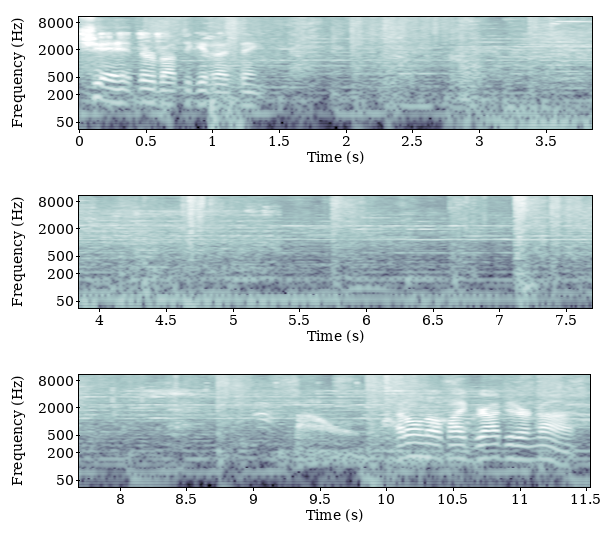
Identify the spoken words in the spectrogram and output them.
Shit, they're about to get it, I think. I don't know if I grabbed it or not.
